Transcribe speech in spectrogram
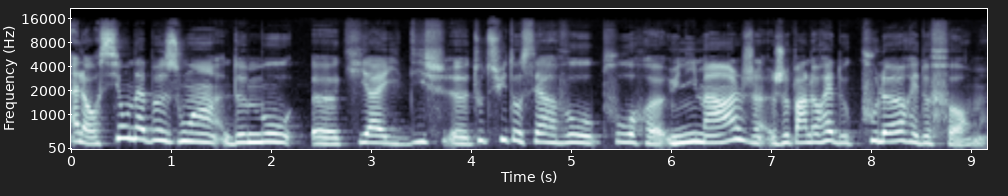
Alors, si on a besoin de mots euh, qui aillent euh, tout de suite au cerveau pour euh, une image, je parlerai de couleur et de forme.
